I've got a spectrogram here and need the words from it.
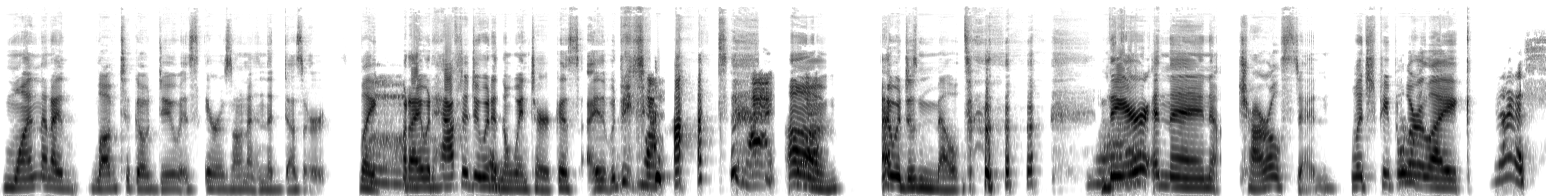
One that I love to go do is Arizona in the desert. Like, but I would have to do it in the winter because it would be too Yeah. hot. Yeah. Um, I would just melt Yeah. there and then Charleston, which people Oh. are like, Yes.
